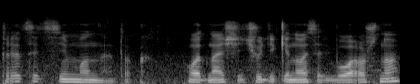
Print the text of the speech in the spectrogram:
37 монеток. От наші чудіки носять борошно.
